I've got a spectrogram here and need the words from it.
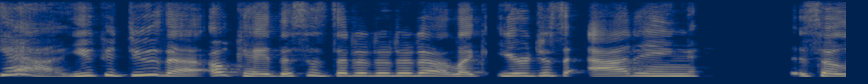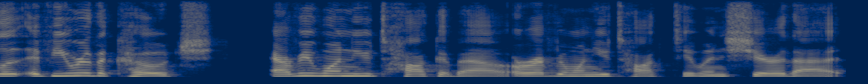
yeah, you could do that. Okay, this is da da da da da. Like you're just adding. So if you were the coach, everyone you talk about or everyone you talk to and share that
